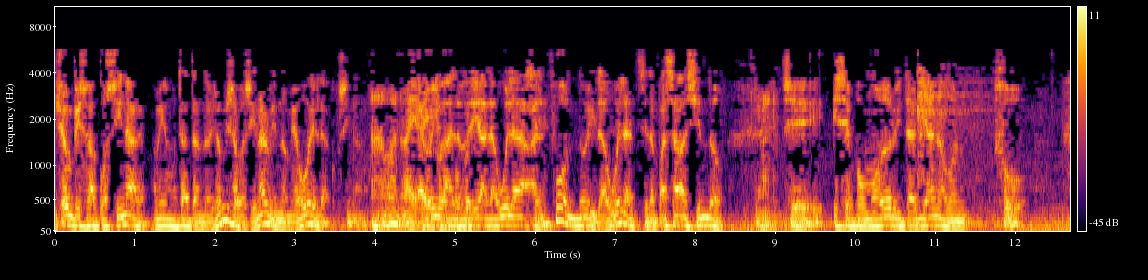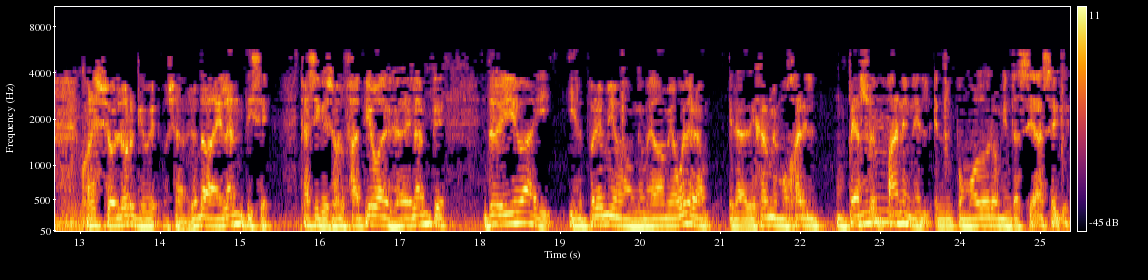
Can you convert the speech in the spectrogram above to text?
yo empiezo a cocinar a mí me gusta tanto yo empiezo a cocinar viendo a mi abuela cocinando Ah, bueno, ahí, yo ahí iba poco- a la abuela Sí. al fondo y la abuela se la pasaba haciendo Claro. ese, ese pomodoro italiano con con ese olor que ve- o sea yo estaba adelante y se casi que yo olfateaba desde adelante entonces iba y, y el premio que me daba mi abuela era, era dejarme mojar el, un pedazo de Mm. pan en el, en el pomodoro mientras se hace que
